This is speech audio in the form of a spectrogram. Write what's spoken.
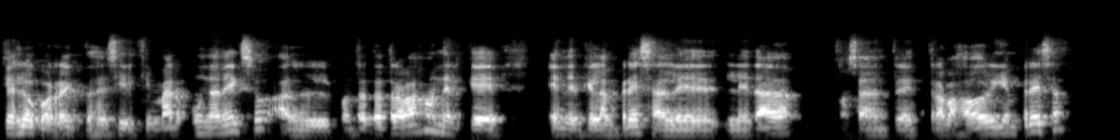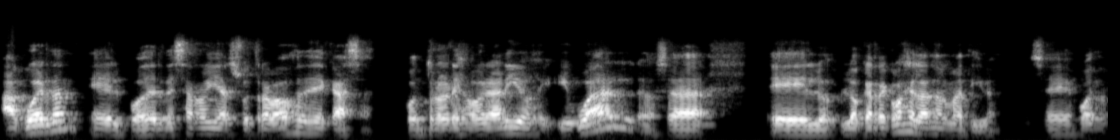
que es lo correcto, es decir, firmar un anexo al contrato de trabajo en el que, en el que la empresa le, da, o sea, entre trabajador y empresa, acuerdan el poder desarrollar su trabajo desde casa, controles horarios igual, o sea, eh, lo, que recoge la normativa. Entonces, bueno,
